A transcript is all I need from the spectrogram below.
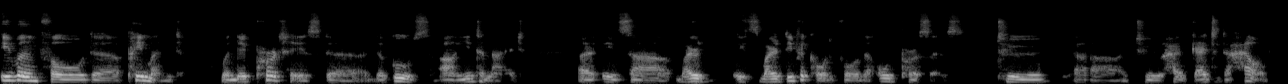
even for the payment, when they purchase the, the goods on internet, uh, it's uh, very it's very difficult for the old persons to uh, to get the help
